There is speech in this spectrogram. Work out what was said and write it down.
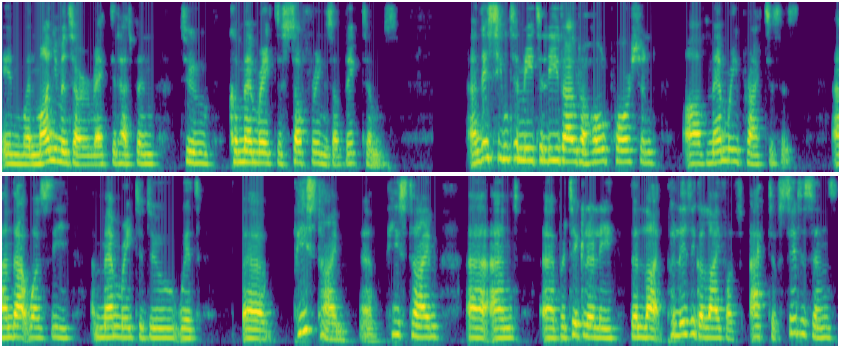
in when monuments are erected, has been to commemorate the sufferings of victims. And this seemed to me to leave out a whole portion of memory practices, and that was the memory to do with uh, peacetime, yeah? peacetime, uh, and uh, particularly the li political life of active citizens,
